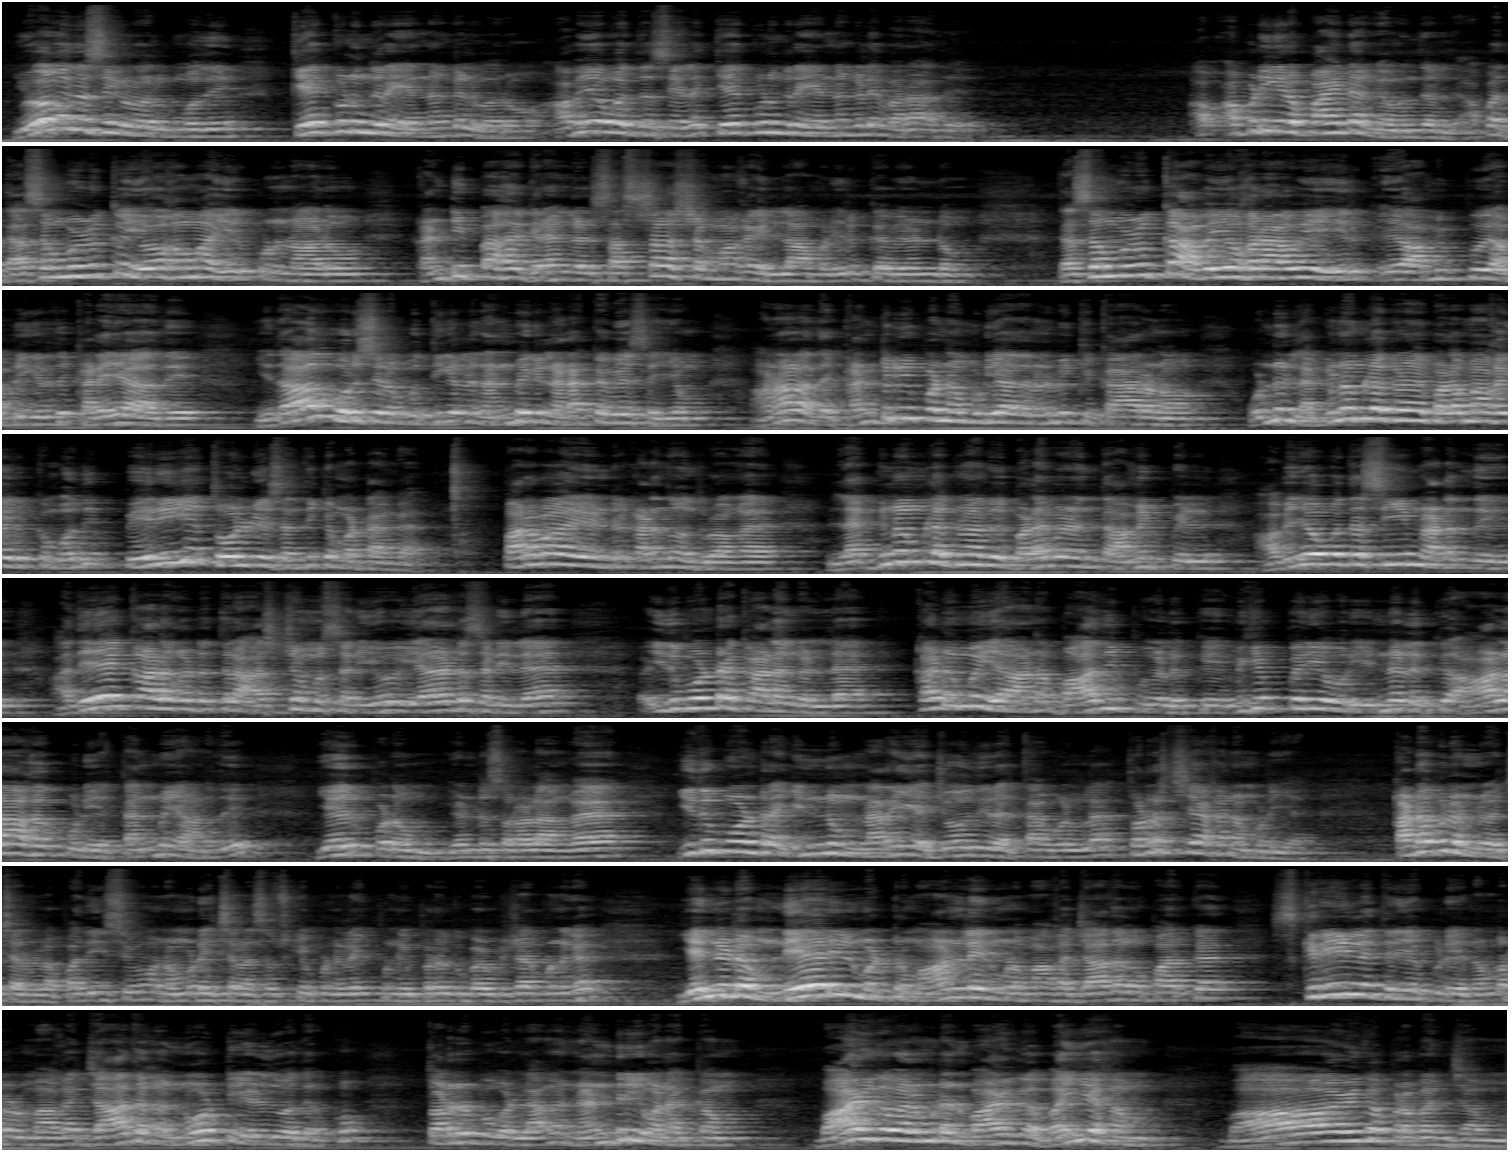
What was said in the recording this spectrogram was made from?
யோக தசைகள் வரும்போது கேட்கணுங்கிற எண்ணங்கள் வரும். அவயோக தசையில் கேட்கணுங்கிற எண்ணங்களே வராது. அப்- அப்படிங்கிற பாயிண்ட் அங்கே வந்துடுது அப்போ தசை முழுக்க யோகமாக இருக்கணும்னாலும் கண்டிப்பாக கிரகங்கள் சஷ்டாசமாக இல்லாமல் இருக்க வேண்டும். தசை முழுக்க அவயோகராகவே இருக்கு அமைப்பு அப்படிங்கிறது கிடையாது. ஏதாவது ஒரு சில புத்திகளில் நன்மைகள் நடக்கவே செய்யும். ஆனால் அதை கண்டினியூ பண்ண முடியாத நிலைமைக்கு காரணம் ஒன்று லக்னம் லக்னம் பலமாக இருக்கும்போது பெரிய தோல்வியை சந்திக்க மாட்டாங்க. பரவாயில்லை என்று கடந்து வந்துடுவாங்க லக்னம் லக்னாவை பலமிழந்த அமைப்பில் அவயோக தசையும் நடந்து அதே காலகட்டத்தில் அஷ்டம சனியோ ஏழு சனியில் இது போன்ற காலங்களில் கடுமையான பாதிப்புகளுக்கு மிகப்பெரிய ஒரு இன்னலுக்கு ஆளாகக்கூடிய தன்மையானது ஏற்படும் என்று சொல்லலாங்க. இது போன்ற இன்னும் நிறைய ஜோதிட தகவல்களை தொடர்ச்சியாக நம்முடைய கடவுள் என்ற சேனலில் பதிவு செய்வோம். நம்முடைய சேனல் சப்ஸ்கிரைப் பண்ணி லைக் பண்ணி பிறகு ஷேர் பண்ணுங்க. என்னிடம் நேரில் மற்றும் ஆன்லைன் மூலமாக ஜாதகம் பார்க்க ஸ்கிரீனில் தெரியக்கூடிய நம்பர் மூலமாக ஜாதக நோட்டு எழுதுவதற்கும் தொடர்பு கொள்ளாங்க நன்றி வணக்கம். வாழ்க வளமுடன் வாழ்க வையகம். வாழ்க பிரபஞ்சம்.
